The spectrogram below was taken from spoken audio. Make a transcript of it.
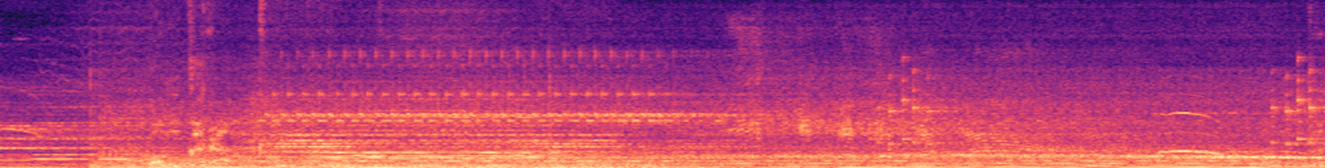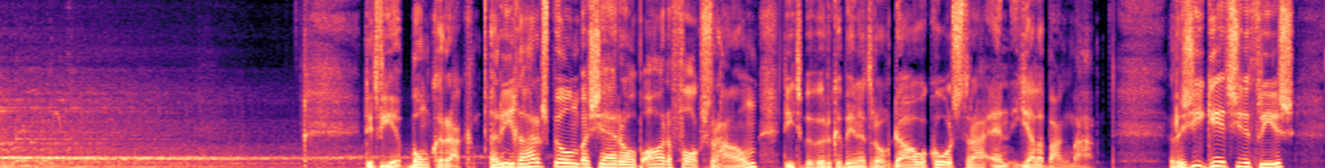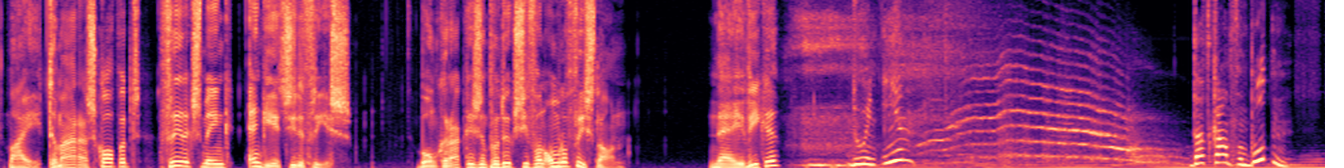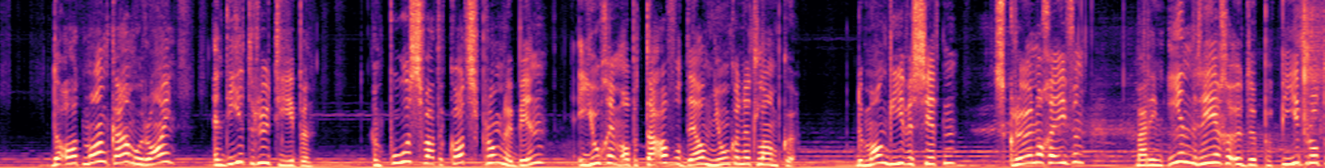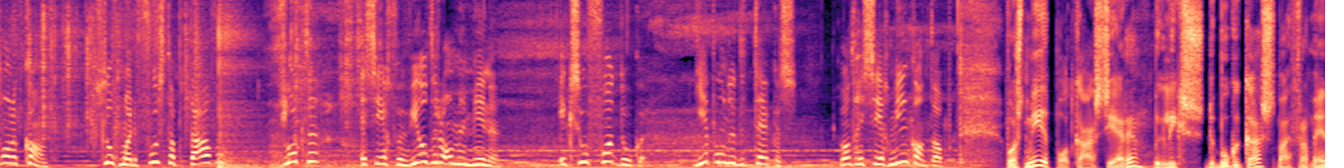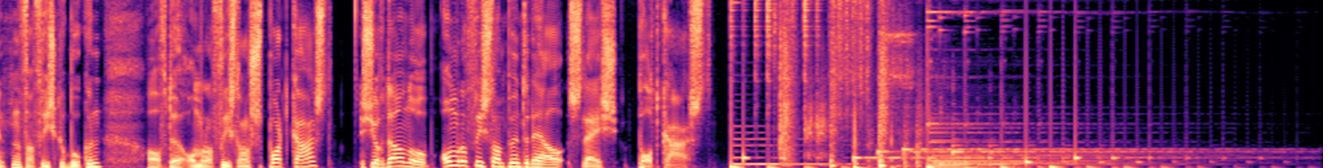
Dit weer Bonkerak. Een riege harkspullen baseren op oude volksverhalen... die te bewerken binnen het Douwe Koortstra en Jelle Bangma. Regie Geertje de Vries, maar Tamara Schoppert, Frederik Smink en Geertje de Vries. Bonkerak is een productie van Omroep Friesland. Nee, Wieke? Doe een in. Dat kwam van Boeten. De oud man kwam rein en die het eruit typen. Een poer zwarte kot sprong naar binnen en joeg hem op de tafel del jonken het lampje. De man ging weer zitten, schreur nog even, maar in één regen uit de papierbrot aan de kant. Sloeg maar de voet op de tafel, vlokte en zich verwilderde om hem heen. Ik zoek voortdoeken, jip onder de tekkers, want hij zich mijn kant op. Worst meer podcasts jaren, de boekenkast met fragmenten van Frieske boeken of de Omroep Friesland Sportcast. Zoek dan op omroepfriesland.nl slash podcast.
